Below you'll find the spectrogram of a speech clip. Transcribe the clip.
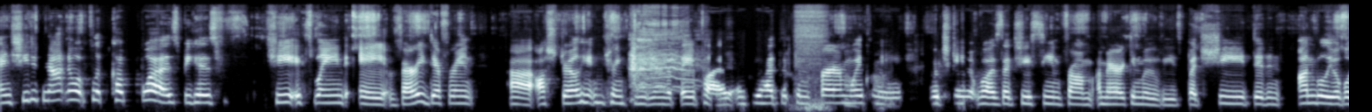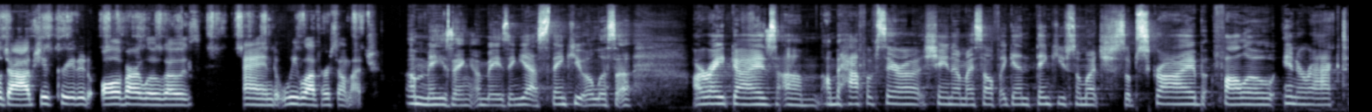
And she did not know what Flip Cup was because she explained a very different uh, Australian drinking game that they play. And she had to confirm with me which game it was that she's seen from American movies. But she did an unbelievable job. She's created all of our logos, and we love her so much. Amazing, amazing. Yes, thank you, Alyssa. All right, guys, um, on behalf of Sara, Shayna, myself, again, thank you so much. Subscribe, follow, interact.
